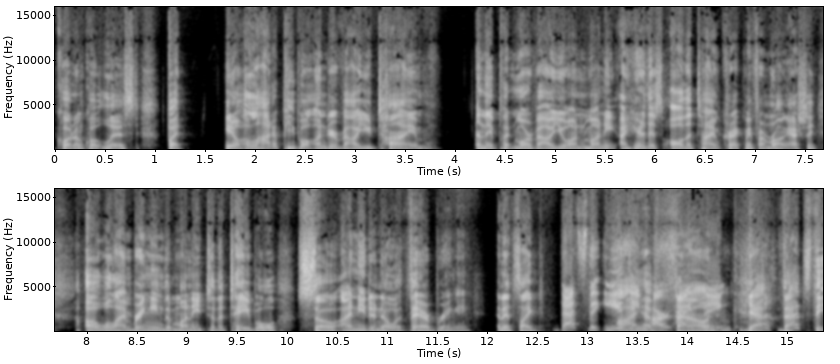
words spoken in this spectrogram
quote unquote list, but you know, a lot of people undervalue time and they put more value on money. I hear this all the time. Correct me if I'm wrong, Ashley. Oh, well, I'm bringing the money to the table, so I need to know what they're bringing. And it's like that's the easy I have part. Found, I think. yeah, that's the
